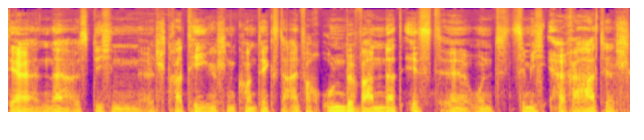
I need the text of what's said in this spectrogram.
der nahöstlichen äh, strategischen Kontexte einfach unbewandert ist äh, und ziemlich erratisch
